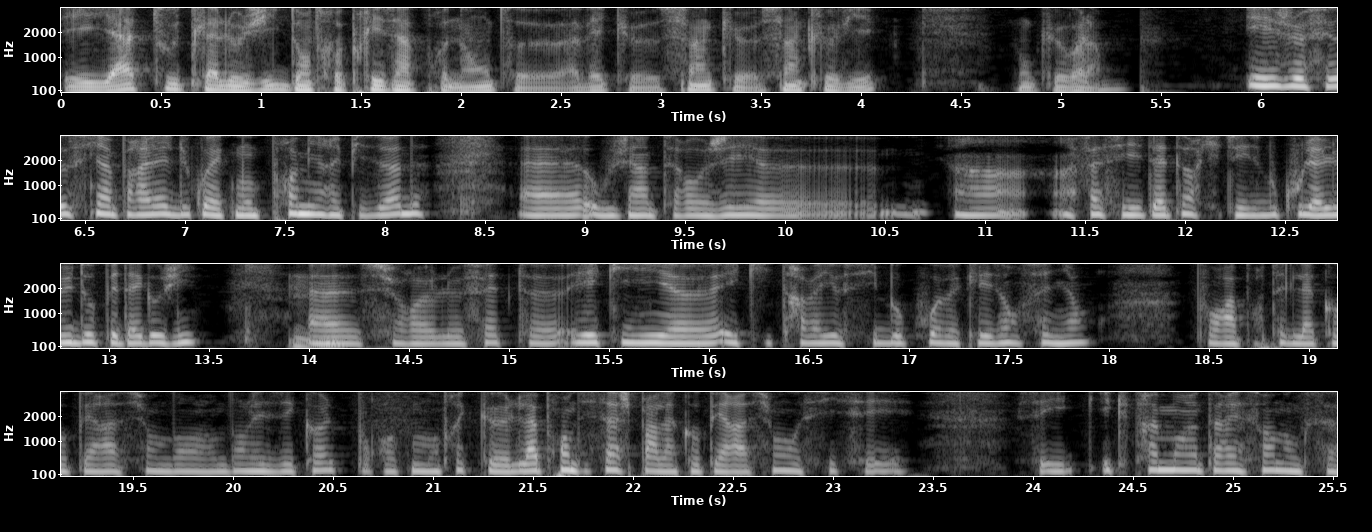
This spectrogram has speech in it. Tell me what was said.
Et il y a toute la logique d'entreprise apprenante euh, avec euh, cinq, euh, cinq leviers. Donc euh, voilà. Et je fais aussi un parallèle du coup avec mon premier épisode euh, où j'ai interrogé euh, un, un facilitateur qui utilise beaucoup la ludopédagogie Mhm. euh, sur le fait et qui et qui travaille aussi beaucoup avec les enseignants pour apporter de la coopération dans, dans les écoles pour montrer que l'apprentissage par la coopération aussi c'est c'est extrêmement intéressant donc ça,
